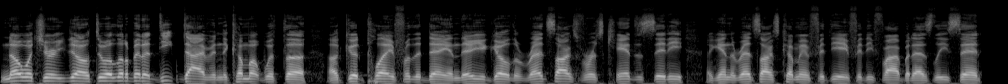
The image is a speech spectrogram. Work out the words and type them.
know what you're, you know, do a little bit of deep diving to come up with a, a good play for the day. And there you go, the Red Sox versus Kansas City. Again, the Red Sox come in 58-55, but as Lee said,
